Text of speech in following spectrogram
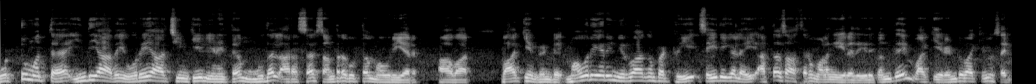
ஒட்டுமொத்த இந்தியாவை ஒரே ஆட்சியின் கீழ் இணைத்த முதல் அரசர் சந்திரகுப்த மௌரியர் ஆவார். வாக்கியம் ரெண்டு. மௌரியரின் நிர்வாகம் பற்றி செய்திகளை அர்த்தசாஸ்திரம் வழங்குகிறது. இதுக்கு வந்து வாக்கியம் ரெண்டு வாக்கியமும் சரி.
